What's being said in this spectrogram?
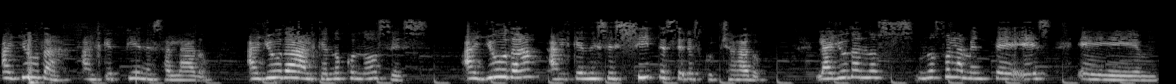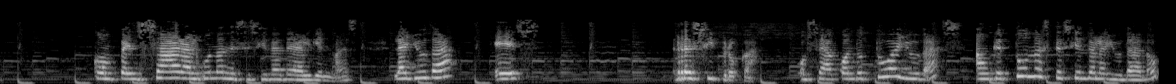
Ayuda al que tienes al lado, ayuda al que no conoces, ayuda al que necesite ser escuchado. La ayuda no, no solamente es eh, compensar alguna necesidad de alguien más, la ayuda es recíproca. O sea, cuando tú ayudas, aunque tú no estés siendo el ayudado,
